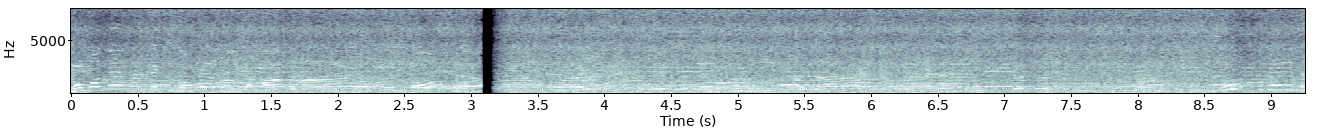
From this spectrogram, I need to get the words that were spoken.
뭐뭐는 할 때 그거 해야 되니까. 아, 아. 어, 오, 그다음에.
